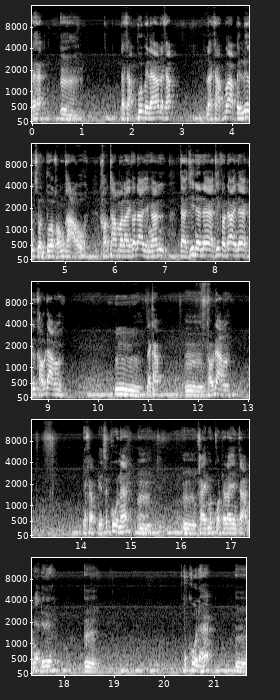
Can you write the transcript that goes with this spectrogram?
นะฮะ อืม นะครับ พูดไปแล้วนะครับ นะครับว่าเป็นเรื่องส่วนตัวของเขา เขาทำอะไรก็ได้อย่างนั้น แต่ที่แน่ๆที่เขาได้แน่คือเขาดัง อืมนะครับ อืม เขาดังนะครับ เดี๋ยวสักครู่นะ อืม อืม ใครมากดอะไรต่างๆเนี่ยเดี๋ยวดูอืมสักครู่นะฮะ อืม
